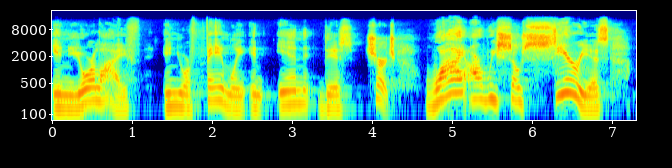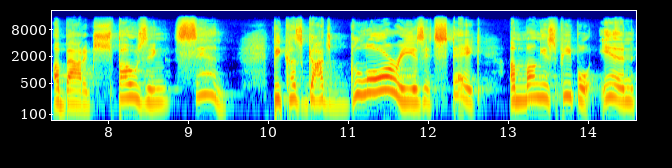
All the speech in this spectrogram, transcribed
in your life in your family, and in this church. Why are we so serious about exposing sin? Because God's glory is at stake among his people in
